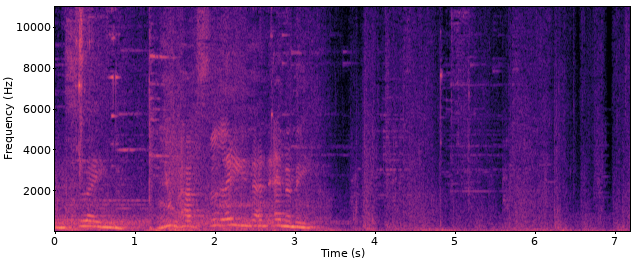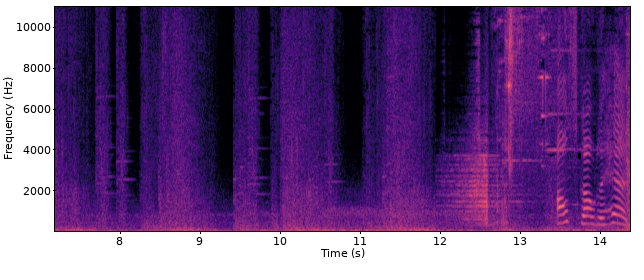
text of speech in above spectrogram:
been slain. You have slain an enemy. I'll scout ahead.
